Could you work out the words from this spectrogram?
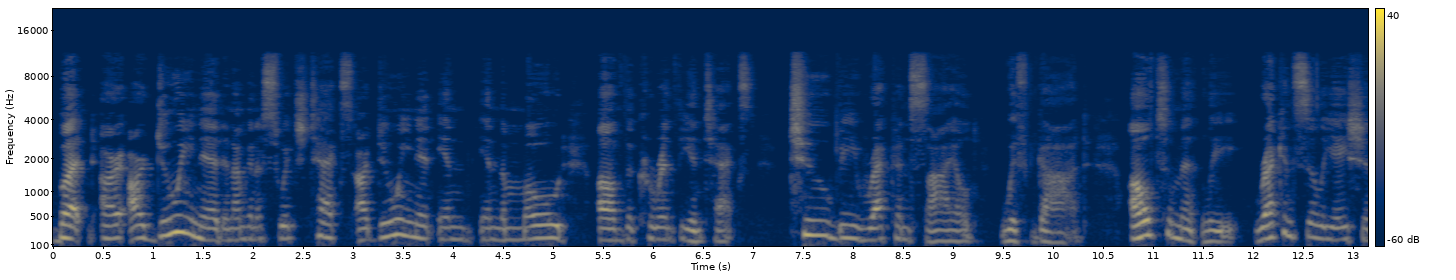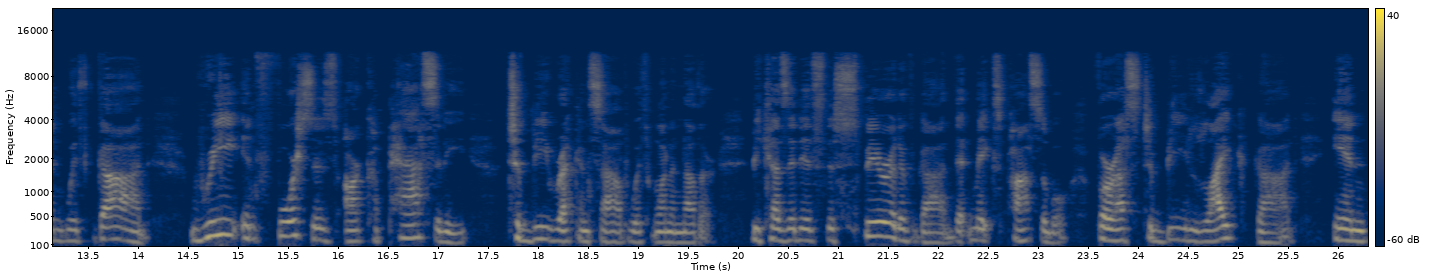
but are, are doing it, and I'm going to switch text, are doing it in, in the mode of the Corinthian text to be reconciled with God. Ultimately, reconciliation with God reinforces our capacity to be reconciled with one another because it is the Spirit of God that makes possible for us to be like God in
